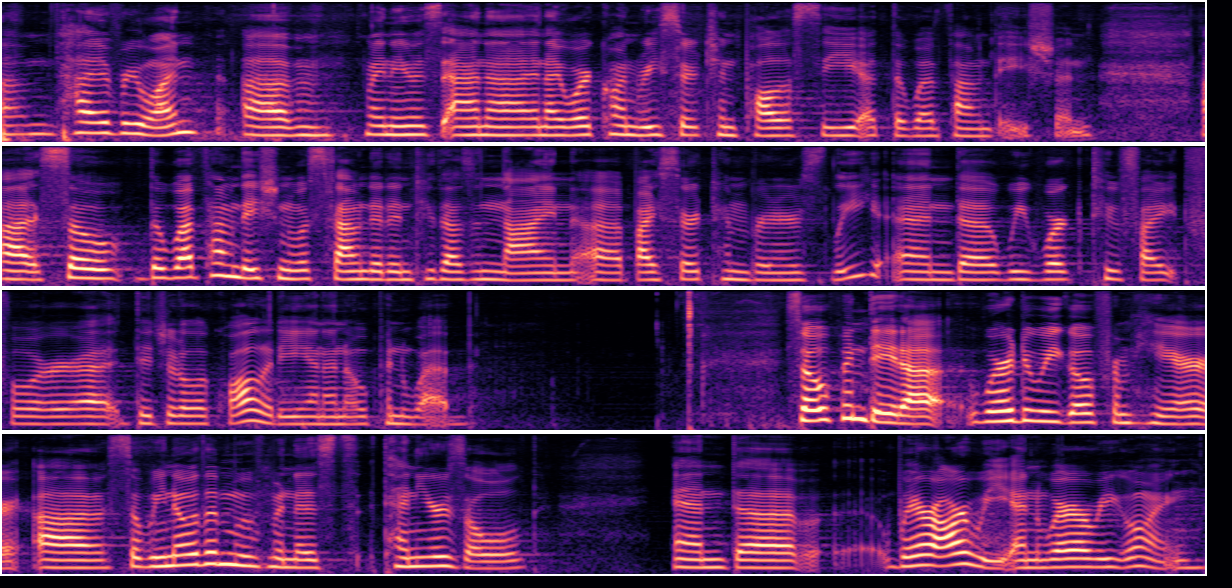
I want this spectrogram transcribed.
Um, hi, everyone. Um, my name is Anna, and I work on research and policy at the Web Foundation. Uh, so the Web Foundation was founded in 2009 uh, by Sir Tim Berners-Lee, and uh, we work to fight for uh, digital equality and an open web. So open data, where do we go from here? Uh, so we know the movement is 10 years old, and uh, where are we, and where are we going?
